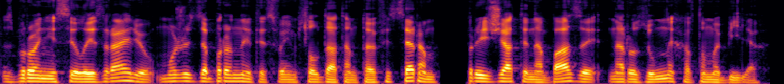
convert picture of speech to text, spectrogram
Збройні сили Ізраїлю можуть заборонити своїм солдатам та офіцерам приїжджати на бази на розумних автомобілях.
